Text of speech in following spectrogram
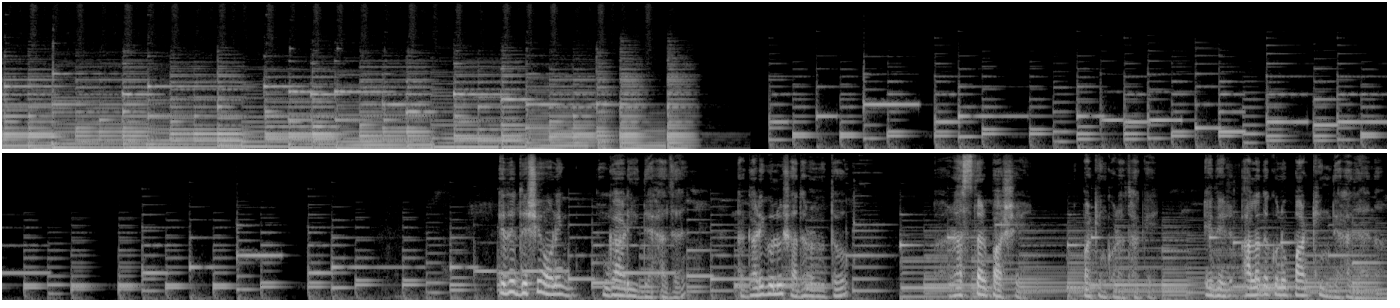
এদের দেশে অনেক গাড়ি দেখা যায়। গাড়িগুলো সাধারণত রাস্তার পাশে পার্কিং করা থাকে। এদের আলাদা কোনো পার্কিং দেখা যায় না।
